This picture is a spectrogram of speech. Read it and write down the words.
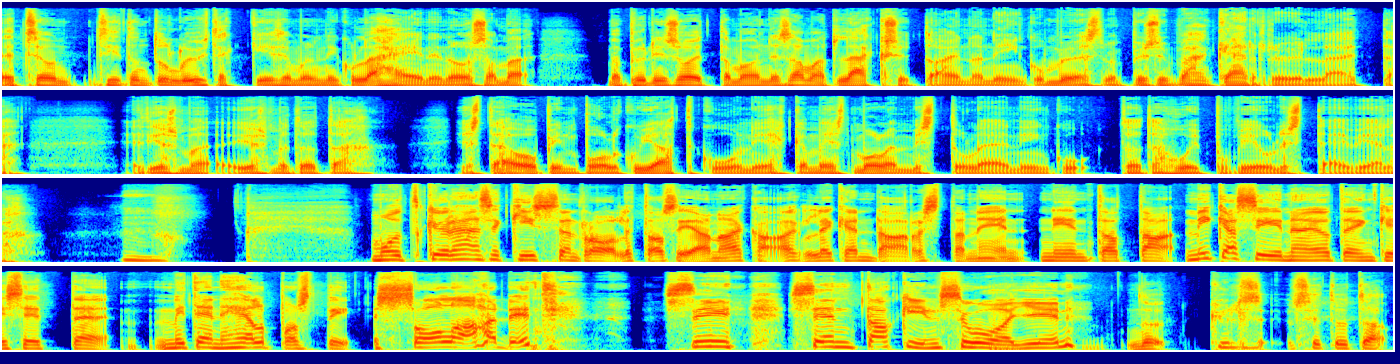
et se on, siitä on tullut yhtäkkiä semmoinen niin kuin läheinen osa. Mä, mä pyrin soittamaan ne samat läksyt aina niin kuin myös, että mä pysyn vähän kärryillä, että, että jos mä, jos mä tota, jos tämä opinpolku jatkuu, niin ehkä meistä molemmista tulee niin kuin, tota, huippuviulisteja vielä. Mm. Mutta kyllähän se kissen rooli tosiaan aika legendaarista, niin, niin tota, mikä siinä jotenkin sitten, miten helposti solahdit sen takin suojiin? No kyllä se, se tota,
